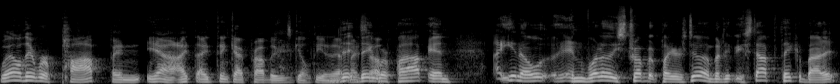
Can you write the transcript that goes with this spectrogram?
Well, they were pop, and yeah, I, I think I probably was guilty of that They, myself. they were pop, and uh, you know, and what are these trumpet players doing? But if you stop to think about it,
